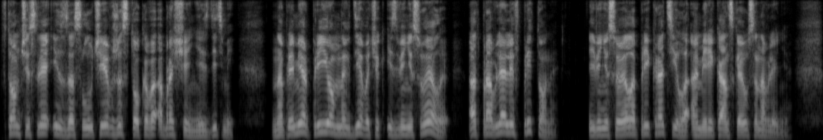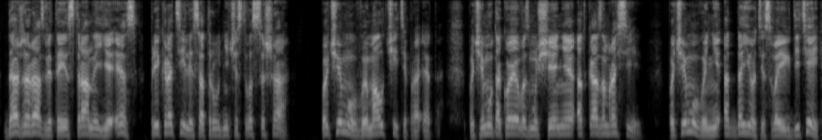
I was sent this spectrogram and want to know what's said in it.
в том числе из-за случаев жестокого обращения с детьми. Например, приемных девочек из Венесуэлы отправляли в притоны, и Венесуэла прекратила американское усыновление. Даже развитые страны ЕС прекратили сотрудничество с США. Почему вы молчите про это? Почему такое возмущение отказом России? Почему вы не отдаете своих детей,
